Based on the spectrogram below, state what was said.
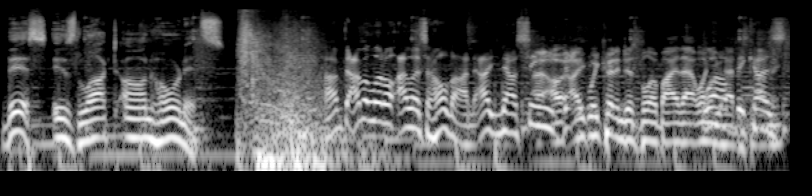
This is Locked On Hornets. I'm, I'm, a little. I listen. Hold on. I, now, see, uh, I, we couldn't just blow by that one. Well, because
